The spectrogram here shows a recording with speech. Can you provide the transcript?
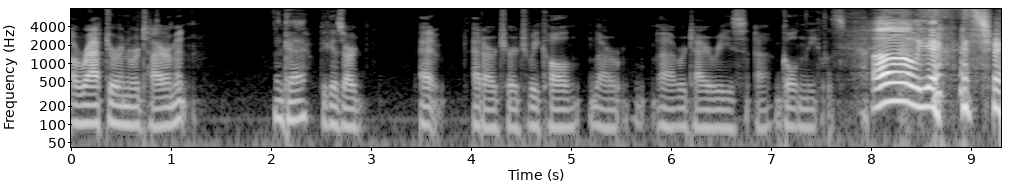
a raptor in retirement, Okay. because our at at our church we call our uh, retirees uh, golden eagles. Oh yeah, that's true.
